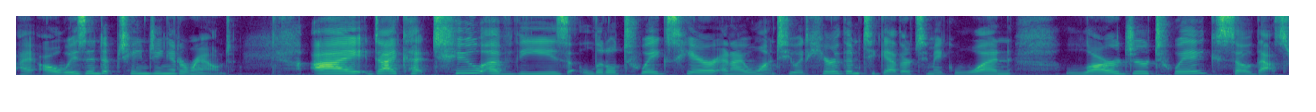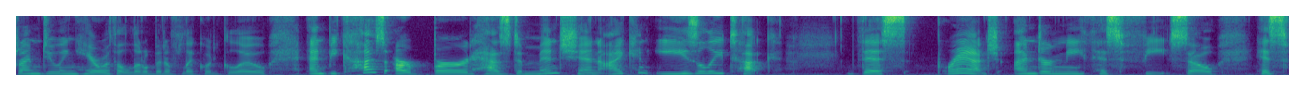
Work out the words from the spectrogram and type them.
I always end up changing it around I die cut two of these little twigs here and I want to adhere them together to make one larger twig. So that's what I'm doing here with a little bit of liquid glue. And because our bird has dimension, I can easily tuck this branch underneath his feet. So his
